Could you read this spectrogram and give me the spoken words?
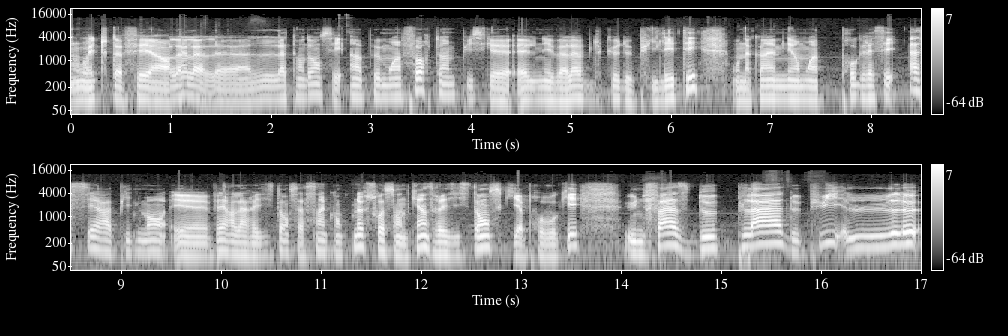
Oui, tout à fait. Alors là, la, tendance est un peu moins forte, hein, puisqu'elle n'est valable que depuis l'été. On a quand même néanmoins progressé assez rapidement euh, vers la résistance à 59,75, résistance qui a provoqué une phase de plat depuis le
